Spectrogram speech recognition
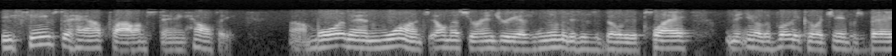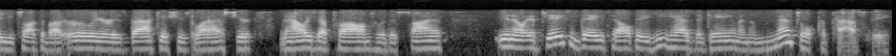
He seems to have problems staying healthy. Uh, more than once, illness or injury has limited his ability to play. you know the vertigo at Chambers Bay. You talked about earlier his back issues last year. Now he's got problems with his sinus. You know, if Jason Day is healthy, he has the game and the mental capacity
